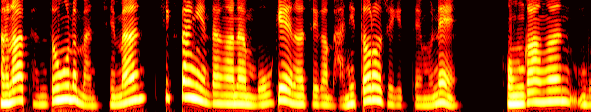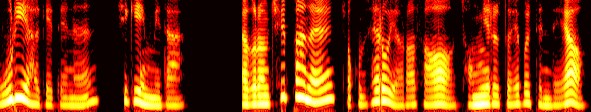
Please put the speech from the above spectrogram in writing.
변화 변동으로 많지만 식상에 해당하는 목의 에너지가 많이 떨어지기 때문에 건강은 무리하게 되는 시기입니다. 자 그럼 칠판을 조금 새로 열어서 정리를 또 해볼 텐데요.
